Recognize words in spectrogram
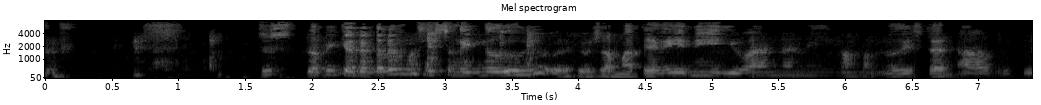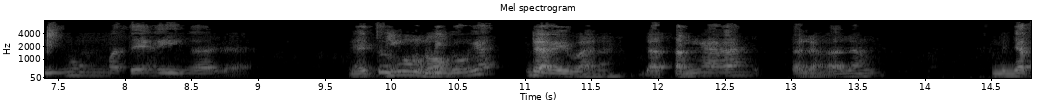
Terus tapi kadang-kadang masih sering ngeluh juga susah materi ini gimana nih Apa? nulis stand up bingung materi nggak ada. Nah itu Bingung bingungnya dari mana? Datangnya kan kadang-kadang semenjak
